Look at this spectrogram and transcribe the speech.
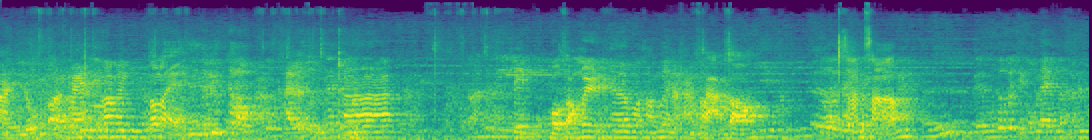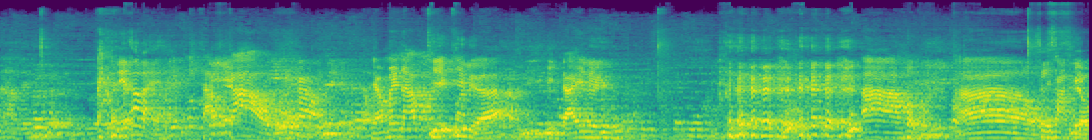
อันนี้ลุกก่อนไปรอบนึงเท่าไหร่เอ่อสิบบวกสองหมื่นเออบวกสองหมื่นสามสอง สามสองสามสามอันนี้เท่าไหร่สามเก้าเก้ายังไม่นับทิกที่เหลือ อีกได้หนึ่งอ้าว อ้าวสี่สามเดี๋ยว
